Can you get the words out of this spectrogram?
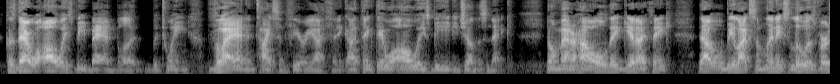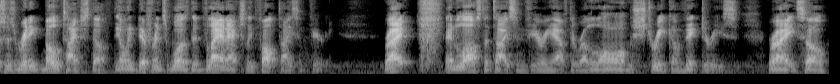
Because there will always be bad blood between Vlad and Tyson Fury, I think. I think they will always be at each other's neck. Don't matter how old they get, I think that will be like some Lennox Lewis versus Riddick Bowe type stuff. The only difference was that Vlad actually fought Tyson Fury, right? And lost to Tyson Fury after a long streak of victories, right? So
